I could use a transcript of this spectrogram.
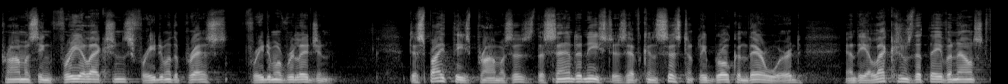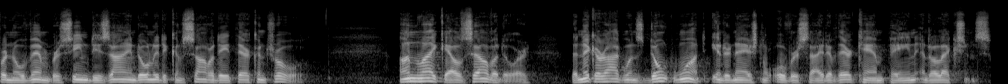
promising free elections, freedom of the press, freedom of religion. Despite these promises, the Sandinistas have consistently broken their word, and the elections that they've announced for November seem designed only to consolidate their control. Unlike El Salvador, the Nicaraguans don't want international oversight of their campaign and elections.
